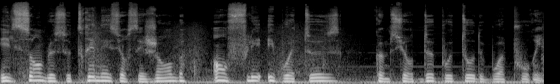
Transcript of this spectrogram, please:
Il semble se traîner sur ses jambes, enflées et boiteuses, comme sur deux poteaux de bois pourri.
